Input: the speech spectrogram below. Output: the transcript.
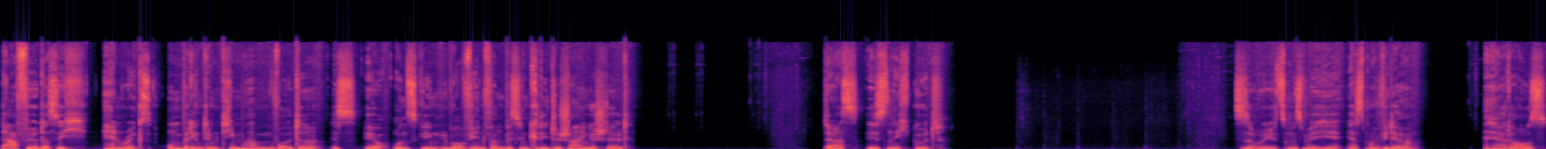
Dafür, dass ich Henriks unbedingt im Team haben wollte, ist er uns gegenüber auf jeden Fall ein bisschen kritischer eingestellt. Das ist nicht gut. So, jetzt müssen wir hier erstmal wieder heraus.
